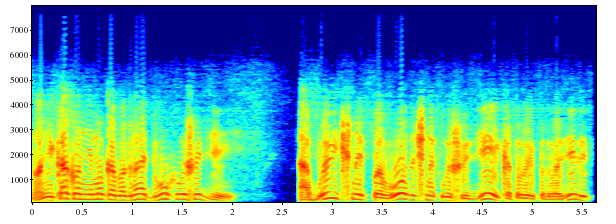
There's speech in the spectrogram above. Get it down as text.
Но никак он не мог обогнать двух лошадей. Обычных повозочных лошадей, которые подвозили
